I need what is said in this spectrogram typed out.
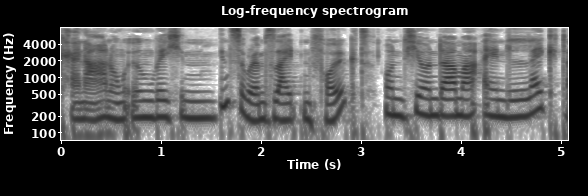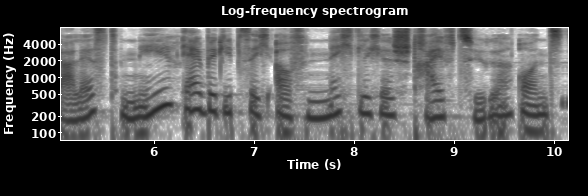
keine Ahnung, irgendwelchen Instagram-Seiten folgt und hier und da mal ein Like da lässt. Nee, er begibt sich auf nächtliche Streifzüge und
